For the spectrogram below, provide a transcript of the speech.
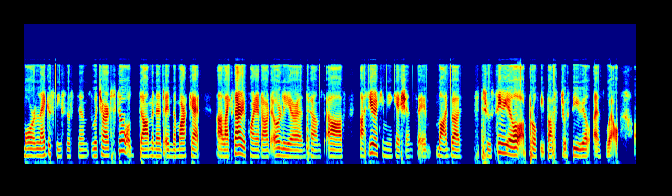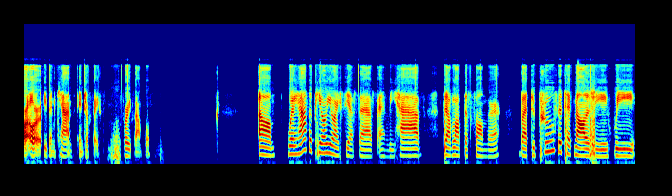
more legacy systems, which are still dominant in the market, uh, like Sari pointed out earlier in terms of uh, serial communication, say Modbus through serial or Profibus through serial as well, or, or even CAN interface, for example. Um, we have the PRU-ICSS and we have developed the firmware but to prove the technology, we,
